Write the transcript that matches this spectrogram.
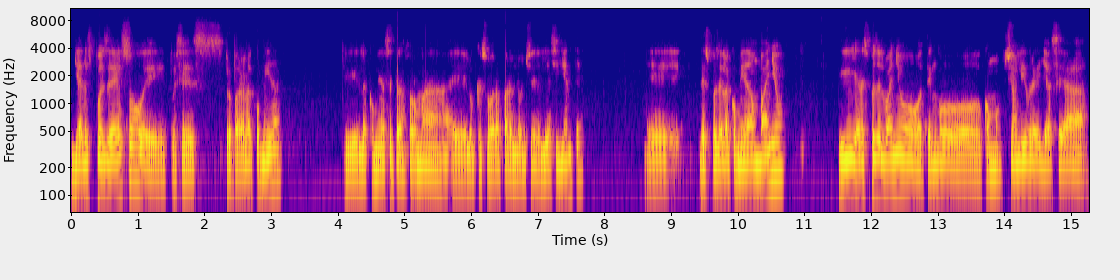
Ya después de eso, eh, pues es preparar la comida, que la comida se transforma eh, lo que sobra para el lonche del día siguiente. Eh, después de la comida un baño y ya después del baño tengo como opción libre ya sea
